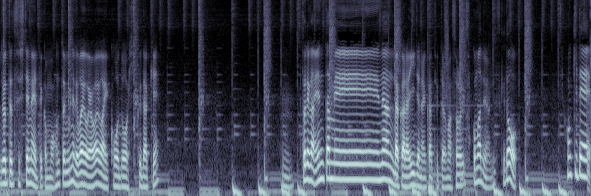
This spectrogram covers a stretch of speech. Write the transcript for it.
上達してないというかもう本当にみんなでワイワイワイワイ行動を引くだけ、うん、それがエンタメなんだからいいじゃないかって言ったらまあそれそこまでなんですけど本気で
